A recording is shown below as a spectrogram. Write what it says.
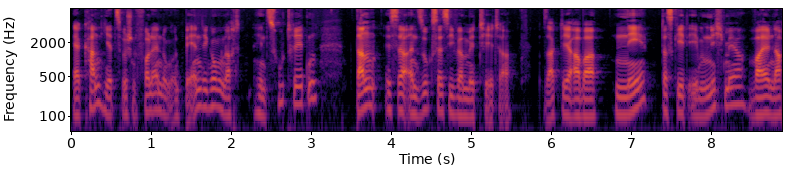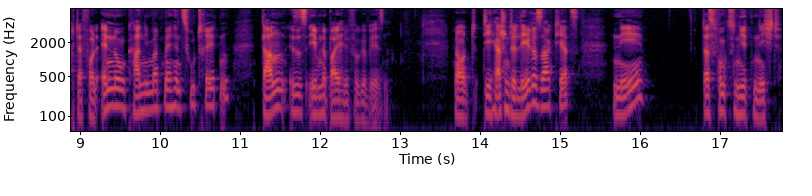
er kann hier zwischen Vollendung und Beendigung noch hinzutreten, dann ist er ein sukzessiver Mittäter. Sagt ihr aber, nee, das geht eben nicht mehr, weil nach der Vollendung kann niemand mehr hinzutreten, dann ist es eben eine Beihilfe gewesen. Genau, die herrschende Lehre sagt jetzt, nee, das funktioniert nicht.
